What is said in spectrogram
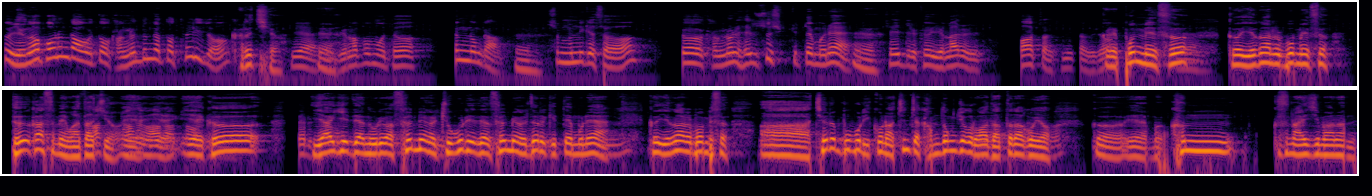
또 영화 보는 거하고 또 강릉등과 또 틀리죠 그렇죠 예, 예. 영화 보면 더 평론감 음, 신부님께서 그 강론을 해주셨기 때문에 예. 저희들이 그 영화를 보았지 않습니까 그죠? 그래 보면서 예. 그 영화를 보면서 더 가슴에 와닿죠 가- 가슴에 예, 와닿죠. 예, 예. 그 이야기에 대한 우리가 설명을 주구리에 대한 설명을 들었기 때문에 음, 그 영화를 보면서 아 저런 부분이 있구나 진짜 감동적으로 와닿더라고요 그래서, 그예뭐 큰 것은 아니지만은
